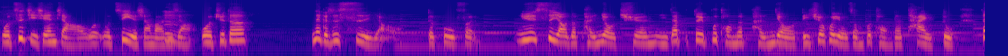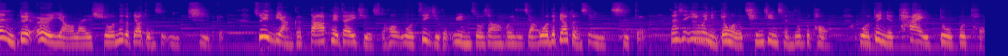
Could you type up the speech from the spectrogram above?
我自己先讲哦，我我自己的想法是这样，我觉得那个是四爻的部分，因为四爻的朋友圈，你在对不同的朋友的确会有一种不同的态度，但你对二爻来说，那个标准是一致的，所以两个搭配在一起的时候，我自己的运作上会是这样，我的标准是一致的，但是因为你嗯。跟我的亲近程度不同，我对你的态度不同，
